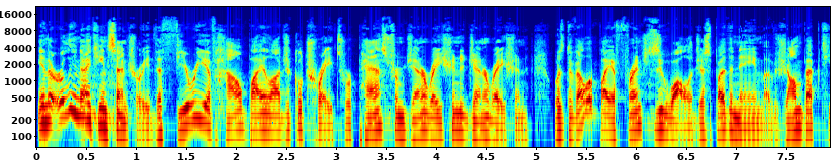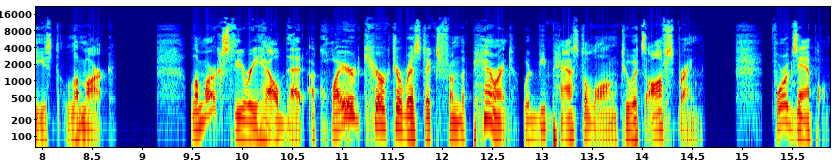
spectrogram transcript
In the early 19th century, the theory of how biological traits were passed from generation to generation was developed by a French zoologist by the name of Jean-Baptiste Lamarck. Lamarck's theory held that acquired characteristics from the parent would be passed along to its offspring. For example,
